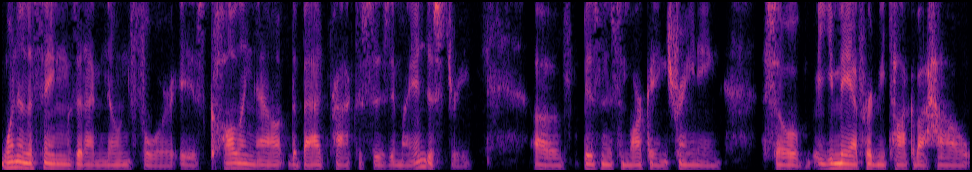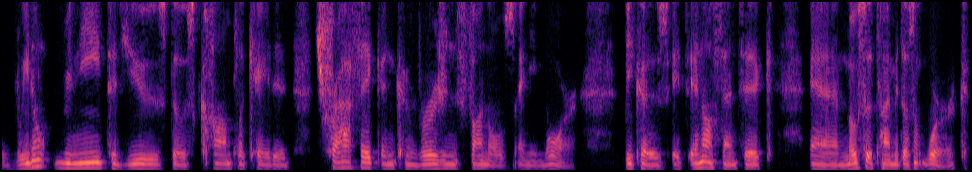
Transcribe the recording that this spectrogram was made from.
one of the things that I'm known for is calling out the bad practices in my industry of business and marketing training. So you may have heard me talk about how we don't need to use those complicated traffic and conversion funnels anymore because it's inauthentic and most of the time it doesn't work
